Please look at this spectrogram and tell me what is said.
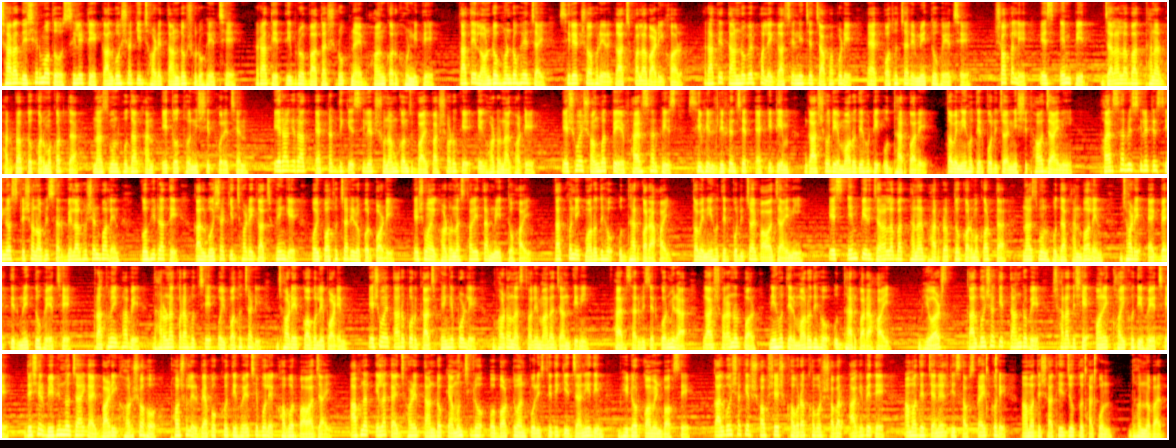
সারা দেশের মতো সিলেটে কালবৈশাখী ঝড়ে তাণ্ডব শুরু হয়েছে। রাতে তীব্র বাতাস রূপ নেয় ভয়ঙ্কর ঘূর্ণিতে। তাতে লণ্ডভণ্ড হয়ে যায় সিলেট শহরের গাছপালা বাড়িঘর। রাতে তাণ্ডবের ফলে গাছের নিচে চাপা পড়ে এক পথচারীর মৃত্যু হয়েছে। সকালে এস এমপির জালালাবাদ থানার ভারপ্রাপ্ত কর্মকর্তা নাজমুল হুদা খান এ তথ্য নিশ্চিত করেছেন। এর আগে রাত একটার দিকে সিলেট সুনামগঞ্জ বাইপাস সড়কে এ ঘটনা ঘটে। এ সময় সংবাদ পেয়ে ফায়ার সার্ভিস, সিভিল ডিফেন্সের একটি টিম গা সরিয়ে মরদেহটি উদ্ধার করে, তবে নিহতের পরিচয় নিশ্চিত হওয়া যায়নি। ফায়ার সার্ভিস সিলেটের senior station officer Belal Hossain বলেন, গভীর রাতে কাল বৈশাখী ঝড়ে গাছ ভেঙে ওই পথচারীর ওপর পড়ে। এ সময় ঘটনাস্থলে তার মৃত্যু হয়। তাৎক্ষণিক মরদেহ উদ্ধার করা হয়, তবে নিহতের পরিচয় পাওয়া যায়নি। এস এমপির জালালাবাদ থানার ভারপ্রাপ্ত কর্মকর্তা নাজমুল হুদা খান বলেন, ঝড়ে এক ব্যক্তির মৃত্যু হয়েছে। প্রাথমিকভাবে ধারণা করা হচ্ছে ওই পথচারী ঝড়ের কবলে পড়েন। এ সময় তার উপর গাছ ভেঙে পড়লে ঘটনাস্থলে মারা যান তিনি। ফায়ার সার্ভিসের কর্মীরা গাছ সরানোর পর নিহতের মরদেহ উদ্ধার করা হয়। ভিউয়ার্স, কালবৈশাখীর তাণ্ডবে সারা দেশে অনেক ক্ষয়ক্ষতি হয়েছে। দেশের বিভিন্ন জায়গায় বাড়ি, ঘরসহ ফসলের ব্যাপক ক্ষতি হয়েছে বলে খবর পাওয়া যায়। আপনার এলাকায় ঝড়ের তাণ্ডব কেমন ছিল ও বর্তমান পরিস্থিতি কি জানিয়ে দিন ভিডিওর কমেন্ট বক্সে। কালবৈশাখের সবশেষ খবরাখবর সবার আগে পেতে আমাদের চ্যানেলটি সাবস্ক্রাইব করে আমাদের সাথেই যুক্ত থাকুন। ধন্যবাদ।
